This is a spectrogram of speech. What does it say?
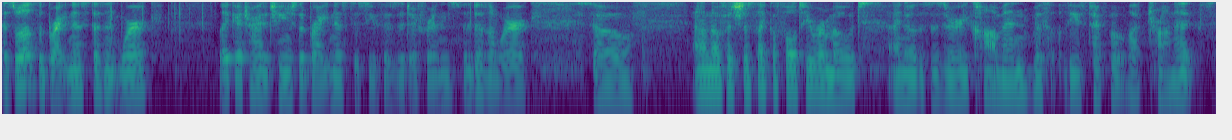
As well as the brightness doesn't work. Like I try to change the brightness to see if there's a difference. It doesn't work. So I don't know if it's just like a faulty remote. I know this is very common with these type of electronics,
